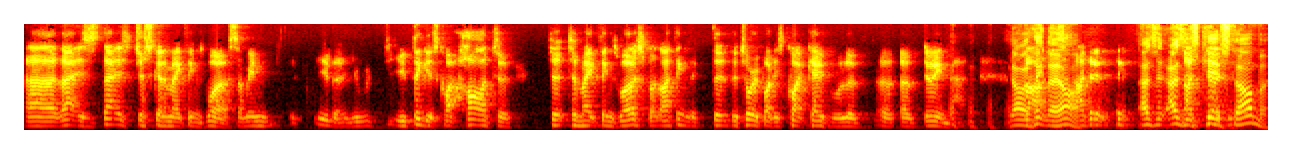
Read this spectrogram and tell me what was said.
Uh, that is that is just going to make things worse. I mean, you know, you you'd think it's quite hard to, to, to make things worse, but I think the, the, the Tory party is quite capable of, of, of doing that. No, I think they are. I don't think As, as I is Keir Starmer.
